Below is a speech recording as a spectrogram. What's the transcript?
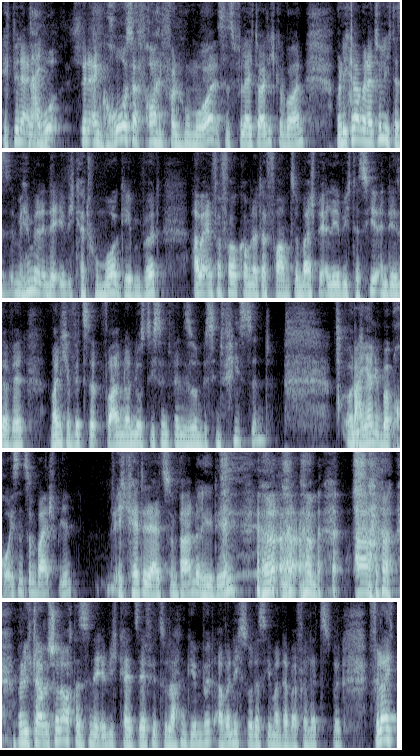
Ich bin ein, bin ein großer Freund von Humor, ist es vielleicht deutlich geworden. Und ich glaube natürlich, dass es im Himmel in der Ewigkeit Humor geben wird, aber in vervollkommneter Form. Zum Beispiel erlebe ich, dass hier in dieser Welt manche Witze vor allem dann lustig sind, wenn sie so ein bisschen fies sind. Und Bayern über Preußen zum Beispiel? Ich hätte da jetzt ein paar andere Ideen. und ich glaube schon auch, dass es in der Ewigkeit sehr viel zu lachen geben wird, aber nicht so, dass jemand dabei verletzt wird. Vielleicht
